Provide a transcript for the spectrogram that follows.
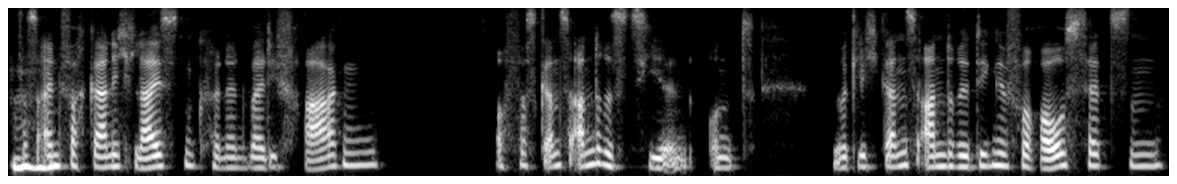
mhm. das einfach gar nicht leisten können, weil die Fragen auf was ganz anderes zielen und wirklich ganz andere Dinge voraussetzen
